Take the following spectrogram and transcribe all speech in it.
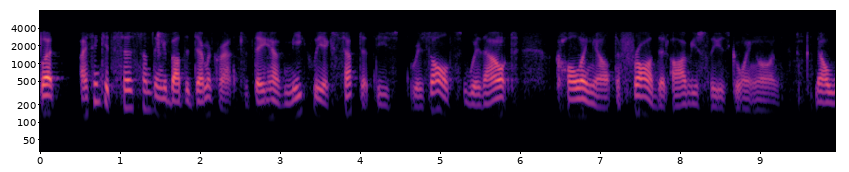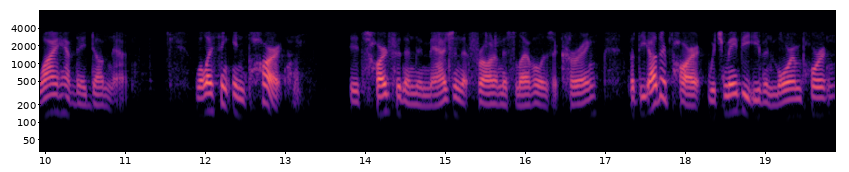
But I think it says something about the Democrats that they have meekly accepted these results without calling out the fraud that obviously is going on. Now, why have they done that? Well, I think in part it's hard for them to imagine that fraud on this level is occurring. But the other part, which may be even more important,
